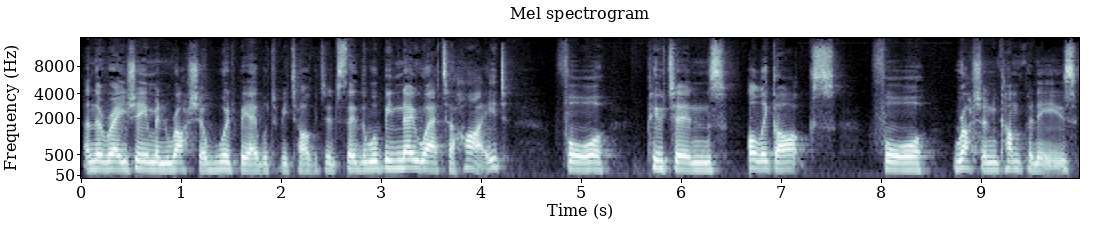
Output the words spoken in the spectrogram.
and the regime in Russia would be able to be targeted. So there will be nowhere to hide for Putin's oligarchs, for Russian companies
